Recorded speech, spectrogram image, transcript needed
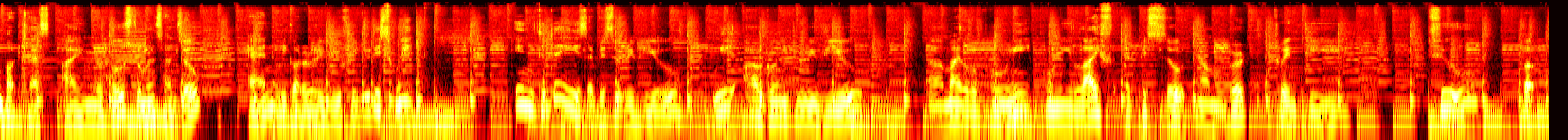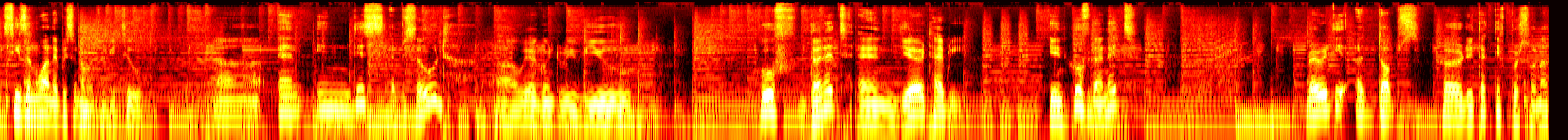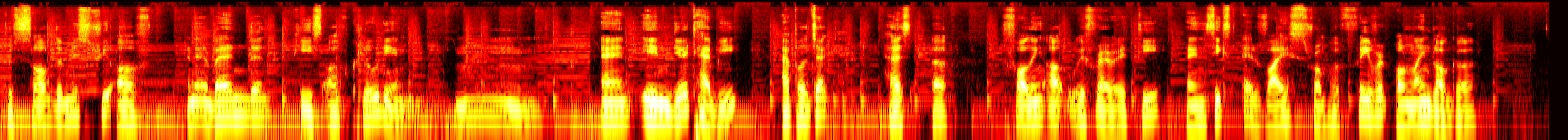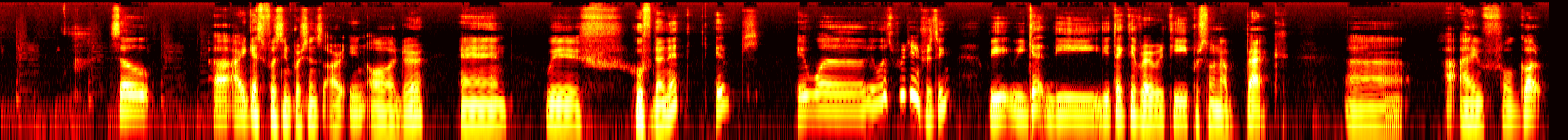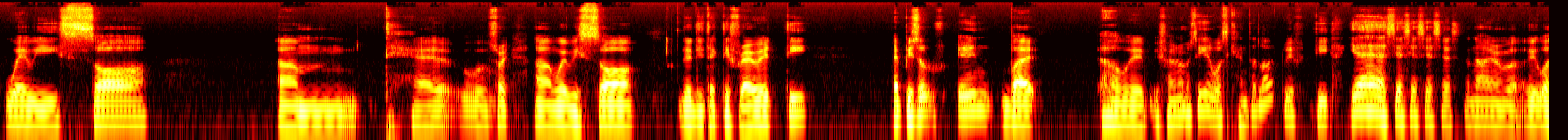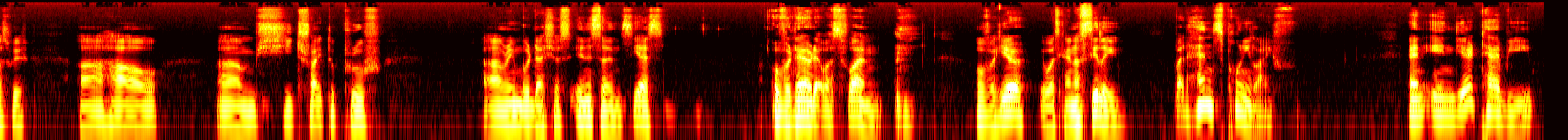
Podcast. I am your host, Norman Sanzo, and we got a review for you this week. In today's episode review, we are going to review uh, My Little Pony, Pony Life episode number 22, well, season 1, episode number 22. Uh, and in this episode, uh, we are going to review Who've Done It and Dear Tabby. In Whoof-dunnit, Rarity adopts her detective persona to solve the mystery of an abandoned piece of clothing. Mm. And in Dear Tabby, Applejack has a falling out with Rarity and seeks advice from her favorite online blogger. So, uh, I guess first impressions are in order, and with Whoof-dunnit, it it was it was pretty interesting we we get the detective rarity persona back. Uh, I, forgot where we saw. Um, sorry, uh, where we saw the detective rarity episode in, but oh wait, if I'm not mistaken, it was Canterlot with the yes, yes, yes, yes, yes. Now I remember it was with uh how um she tried to prove uh, Rainbow Dash's innocence. Yes, over there, that was fun. Over here, it was kind of silly. But hence Pony Life. And in Dear Tabby,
